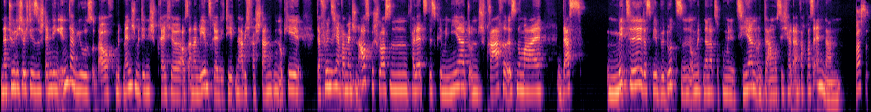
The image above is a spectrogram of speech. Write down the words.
natürlich durch diese ständigen Interviews und auch mit Menschen, mit denen ich spreche, aus anderen Lebensrealitäten, habe ich verstanden, okay, da fühlen sich einfach Menschen ausgeschlossen, verletzt, diskriminiert und Sprache ist nun mal das Mittel, das wir benutzen, um miteinander zu kommunizieren und da muss sich halt einfach was ändern. Was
